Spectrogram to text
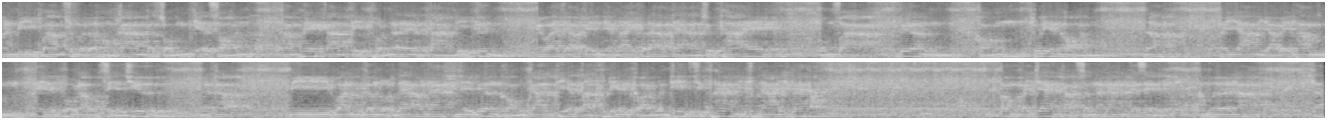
มันมีความเสมอของการผสมเกสรทำให้การติดผลอะไรต่างๆดีขึ้น ไม่ว่าจะเป็นอย่างไรก็แล้วแต่สุดท้าย ผมฝากเรื่องของทุเรียนอ่อนนะพยายามอย่าไปทำให้พวกเราเสียชื่อนะครับ มีวันกำหนดแล้วนะในเรื่องของการที่จะตัดทุเรียนก่อนวันที่ 15 มิถุนายนใช่ไหม องไปแจ้งกับสำนักงานเกษตรอำเภอนะถ้า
